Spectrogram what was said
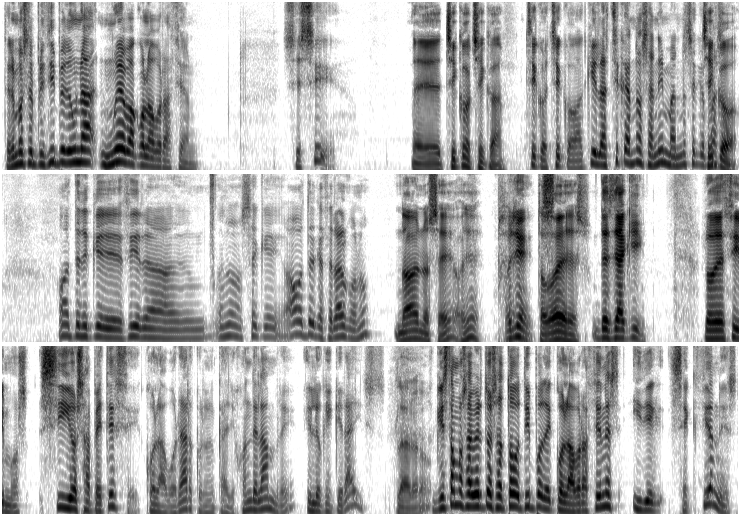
Tenemos el principio de una nueva colaboración. Sí, sí. Eh, chico o chica. Chico, chico, aquí las chicas no se animan, no sé qué Chico. pasa. Vamos a tener que decir, ah, no sé qué, vamos a tener que hacer algo, ¿no? No, no sé, oye. Oye, Todo es. desde aquí lo decimos, si os apetece colaborar con el Callejón del Hambre y lo que queráis. Claro. Aquí estamos abiertos a todo tipo de colaboraciones y de secciones,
